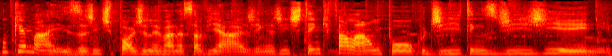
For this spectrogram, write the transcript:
O que mais a gente pode levar nessa viagem? A gente tem que falar um pouco de itens de higiene.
